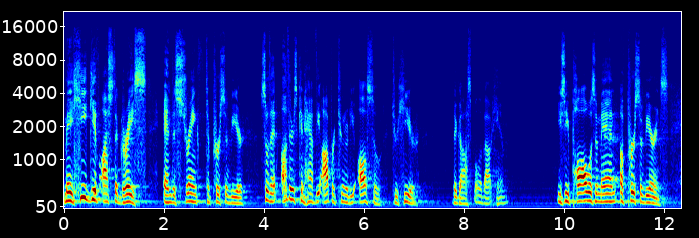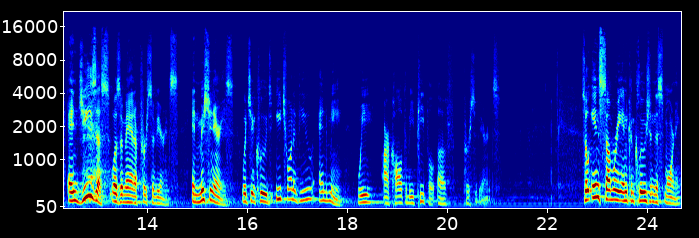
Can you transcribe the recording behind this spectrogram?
May he give us the grace and the strength to persevere so that others can have the opportunity also to hear the gospel about him. You see, Paul was a man of perseverance, and Jesus was a man of perseverance. And missionaries, which includes each one of you and me, we are called to be people of perseverance. So, in summary, in conclusion this morning,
